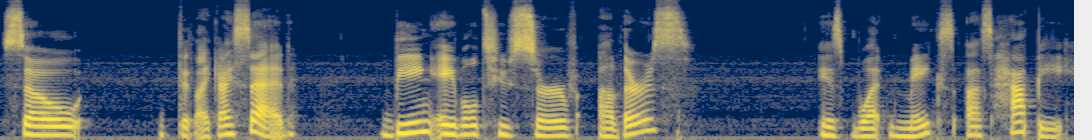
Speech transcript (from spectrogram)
So, like I said, being able to serve others is what makes us happy,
